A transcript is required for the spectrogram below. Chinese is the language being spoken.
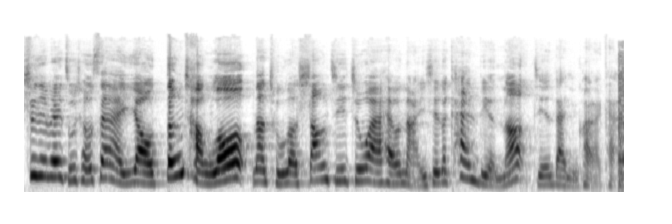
世界杯足球赛要登场喽！那除了商机之外，还有哪一些的看点呢？今天带您快来看。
